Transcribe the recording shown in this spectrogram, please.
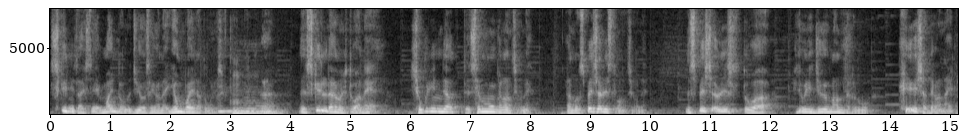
スキルに対してマインドの重要性がね4倍だと思いますよ、でスキルだけの人はね職人であって専門家なんですよねあのスペシャリストなんですよね。でスペシャリストは非常に重要なんだけども経営者ではないと。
